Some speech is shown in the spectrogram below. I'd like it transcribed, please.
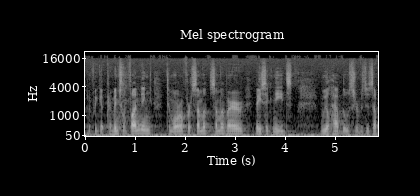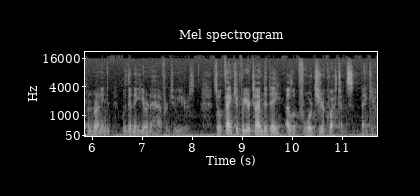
But if we get provincial funding tomorrow for some of, some of our basic needs, we'll have those services up and running within a year and a half or two years. So thank you for your time today. I look forward to your questions. Thank you.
